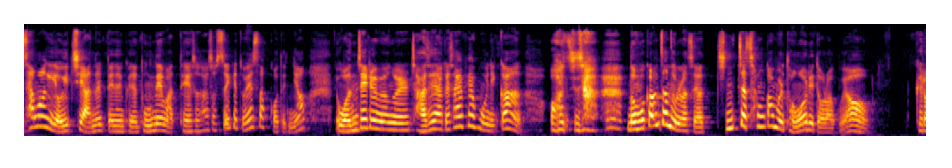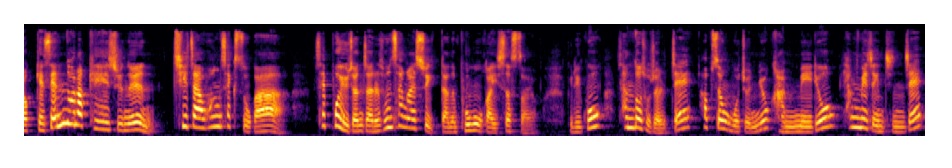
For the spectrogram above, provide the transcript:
상황이 여의치 않을 때는 그냥 동네 마트에서 사서 쓰기도 했었거든요. 원재료명을 자세하게 살펴보니까 어 진짜 너무 깜짝 놀랐어요. 진짜 첨가물 덩어리더라고요. 그렇게 샛노랗게 해주는 치자 황색소가 세포 유전자를 손상할 수 있다는 보고가 있었어요. 그리고 산도 조절제, 합성 보존료, 감미료, 향미 증진제,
